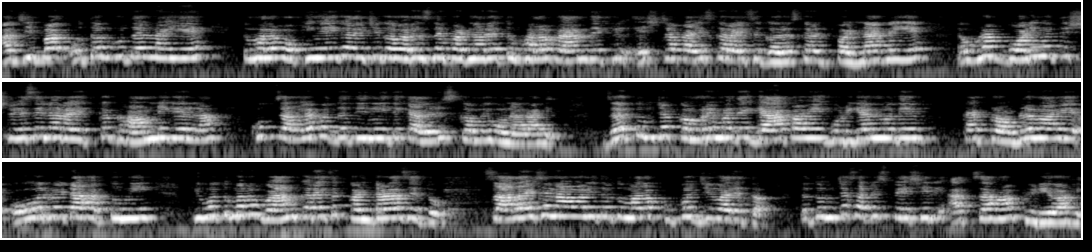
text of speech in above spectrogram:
अजिबात उतल फुतल नाहीये. तुम्हाला वॉकिंगही करायची गरज नाही पडणार आहे. तुम्हाला व्यायाम देखील एक्स्ट्रा काहीच करायची गरज पडणार नाहीये. एवढा बॉडीवरती स्ट्रेस येणार आहे. इतकं घाम निघेल ना. खूप चांगल्या पद्धतीने इथे कॅलरीज कमी होणार आहेत. जर तुमच्या कमरेमध्ये गॅप आहे गुडघ्यांमध्ये काय प्रॉब्लेम आहे ओव्हरवेट आहात तुम्ही किंवा तुम्हाला व्यायाम करायचा कंटाळाच येतो चालायच्या नावाने तर तुम्हाला खूपच जीवार येतं. तर तुमच्यासाठी स्पेशली आजचा हा व्हिडिओ आहे.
